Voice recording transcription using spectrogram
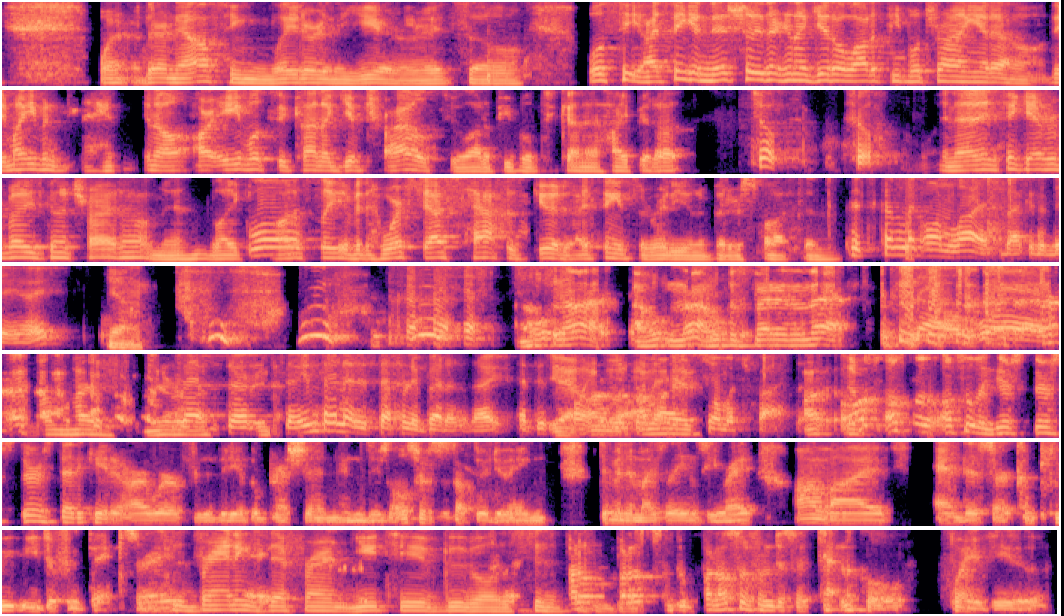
what they're announcing later in the year, right? So we'll see. I think initially they're gonna get a lot of people trying it out. They might even you know are able to kind of give trials to a lot of people to kind of hype it up. Sure, sure. And I didn't think everybody's gonna try it out, man. Like Well- honestly, if it works just half as good, I think it's already in a better spot than It's kind of like OnLive back in the day, right? Yeah. Whew. Whew. I hope not. I hope not. I hope it's better than that. no, well, OnLive, never the, the, the internet is definitely better, right? At this Yeah, point, on- the on internet is so much faster. Uh, also, also, also, like there's there's there's dedicated hardware for the video compression, and there's all sorts of stuff they're doing to minimize latency, right? OnLive and this are completely different things, right? So branding's different. YouTube, Google, it's just. But, but also, but also from just a technical point of view,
